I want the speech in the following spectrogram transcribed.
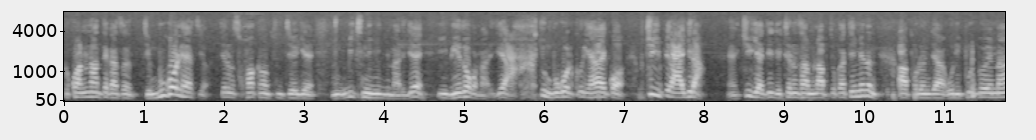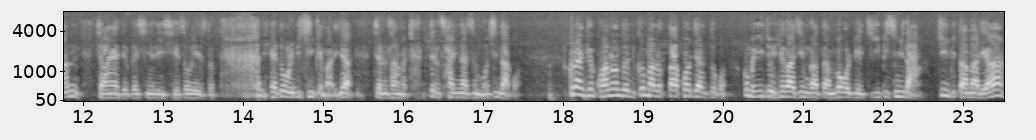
그 관원한테 가서 지금 무고를 했어요. 저런 소확한 저기 미친놈인지 말이지 이 외도가 말이지 아주 무고를 끄게 해갖고 주입비라 아기라. 주의해야 되지. 저런 사람을 앞두고 같으면은 앞으로 이제 우리 불교에만 장애될 것이니 이 세속에서도 큰 해독을 미치니까 말이야. 저런 사람을 절대로 살인해서 모신다고. 그러니까 그 관원도 그 말로 딱 고지를 두고 그러면 이조 해가 지금 갖다 먹을 배 주입 있습니다. 주입 있단 말이야.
